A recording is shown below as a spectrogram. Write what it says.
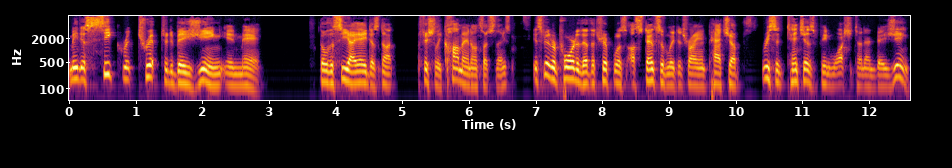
made a secret trip to Beijing in May. Though the CIA does not officially comment on such things, it's been reported that the trip was ostensibly to try and patch up recent tensions between Washington and Beijing.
